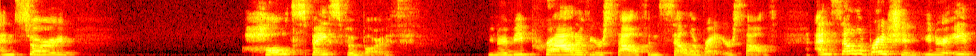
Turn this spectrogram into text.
and so hold space for both. You know, be proud of yourself and celebrate yourself. And celebration, you know, it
